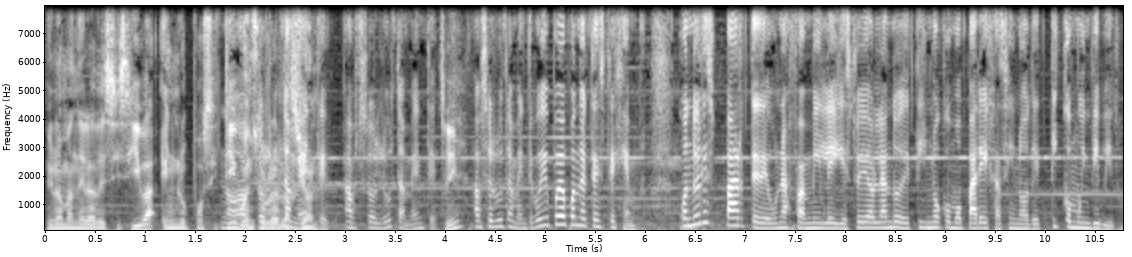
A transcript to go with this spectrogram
de una manera decisiva en lo positivo No, en tu absolutamente, relación? Absolutamente. ¿Sí? Absolutamente. Voy, voy a ponerte este ejemplo. Cuando eres parte de una familia, y estoy hablando de ti no como pareja, sino de ti como individuo,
